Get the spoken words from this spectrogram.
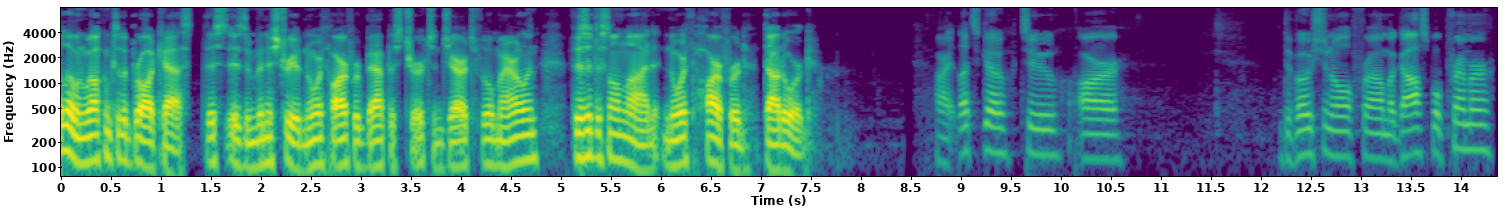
Hello and welcome to the broadcast. This is a ministry of North Harford Baptist Church in Jarrettsville, Maryland. Visit us online at northharford.org. All right, let's go to our devotional from a gospel primer.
